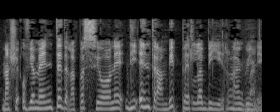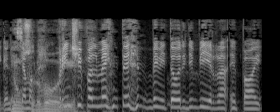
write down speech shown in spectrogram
Nasce ovviamente dalla passione di entrambi per la birra, quindi non siamo principalmente bevitori di birra e poi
